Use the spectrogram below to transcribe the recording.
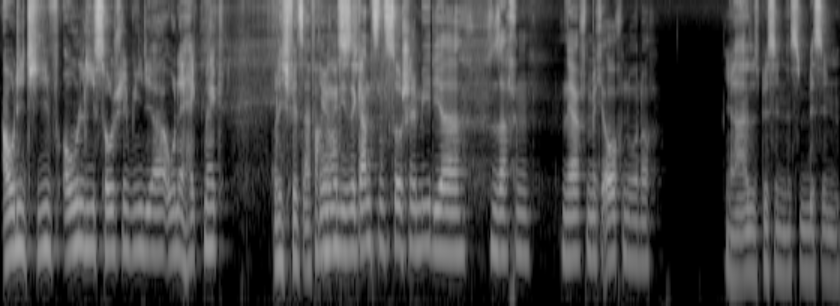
auditiv, only Social Media, ohne Hackmack. Und ich find's einfach Junge, diese ganzen Social Media Sachen nerven mich auch nur noch. Ja, also ist ein bisschen, ist ein bisschen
